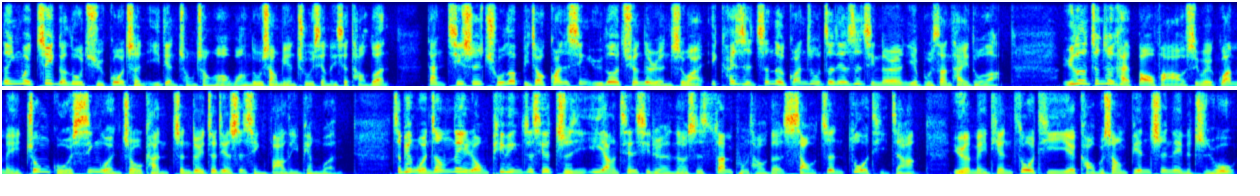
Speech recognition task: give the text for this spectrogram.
那因为这个录取过程疑点重重哦，网络上面出现了一些讨论。但其实除了比较关心娱乐圈的人之外，一开始真的关注这件事情的人也不算太多啦。舆论真正开始爆发哦，是因为官媒《中国新闻周刊》针对这件事情发了一篇文。这篇文章内容批评这些质疑易烊千玺的人呢，是酸葡萄的小镇做题家，因为每天做题也考不上编制内的职务，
